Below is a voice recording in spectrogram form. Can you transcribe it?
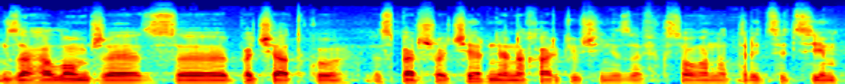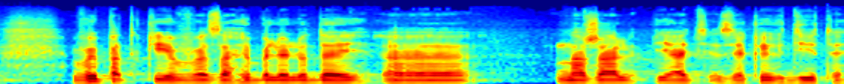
Загалом же з початку, з 1 червня на Харківщині зафіксовано 37 випадків загибелі людей. Е, на жаль, 5 з яких діти.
